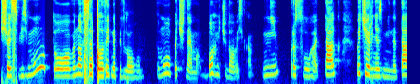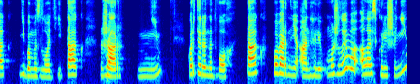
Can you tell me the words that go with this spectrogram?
щось візьму, то воно все полетить на підлогу. Тому почнемо. Боги чудовиська. Ні. Прослуга так. Вечірня зміна так. Ніби ми злодії так. Жар ні. Квартира на двох так. Повернення ангелів можливо, але скоріше ні.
